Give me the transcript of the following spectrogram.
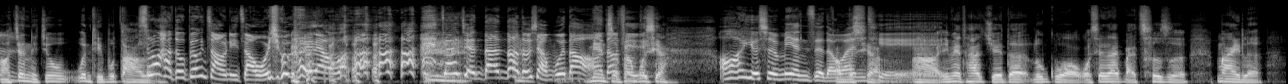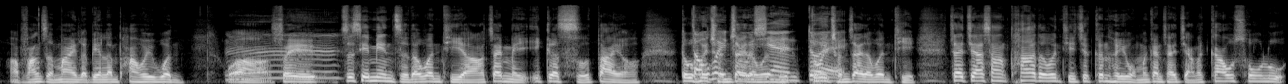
啊，这样你就问题不大了是。不是他都不用找你，找我就可以了吗？这样简单，他都想不到，面子放不下，哦，又是面子的问题啊，因为他觉得如果我现在把车子卖了啊，房子卖了，别人怕会问哇，嗯所以这些面子的问题啊，在每一个时代哦，都会存在的问题，都会对存在的问题。再加上他的问题，就跟回我们刚才讲的高收入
